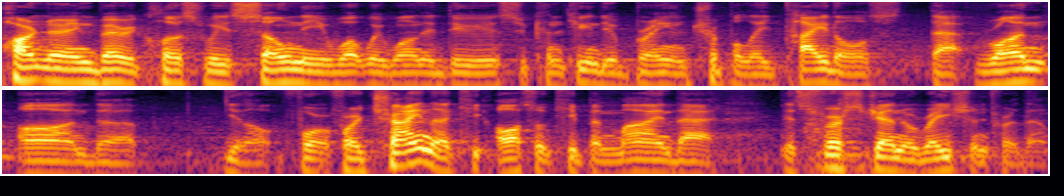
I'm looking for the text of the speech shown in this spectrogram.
partnering very closely with Sony, what we want to do is to continue to bring AAA titles that run on the, you know, for, for China, also keep in mind that it's first generation for them.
